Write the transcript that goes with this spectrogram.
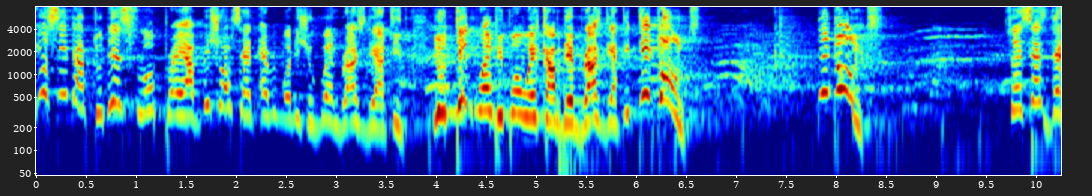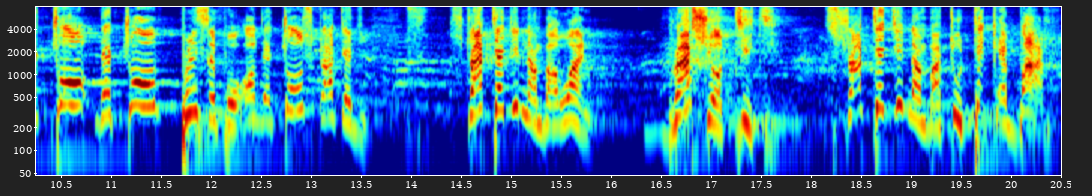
You see that today's flow prayer, Bishop said everybody should go and brush their teeth. You think when people wake up, they brush their teeth? They don't. They don't. So it says the cho, the cho principle or the cho strategy. Strategy number one, brush your teeth. Strategy number two, take a bath.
